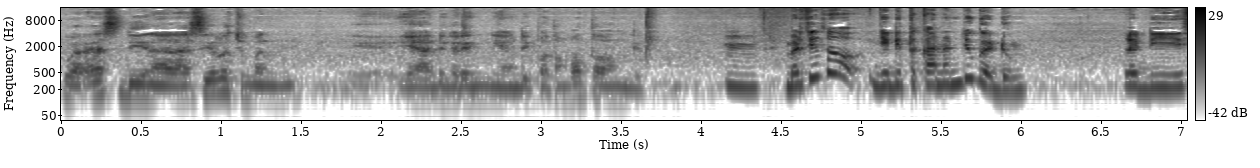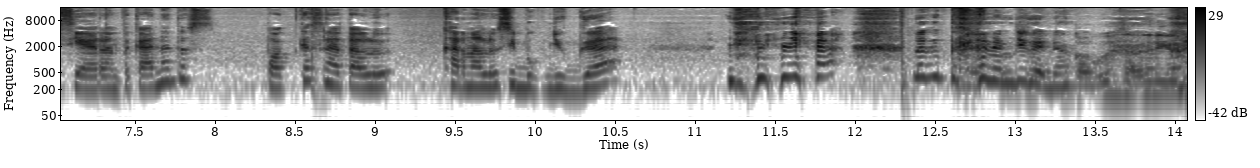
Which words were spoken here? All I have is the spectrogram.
whereas di narasi lo cuman ya dengerin yang dipotong-potong gitu. Hmm, Berarti tuh jadi tekanan juga dong? Lo di siaran tekanan terus podcast ternyata lu Karena lu sibuk juga Lo tekanan juga dong? Kalau gue salah nih kan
